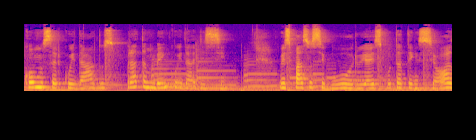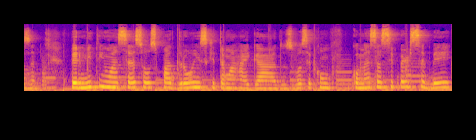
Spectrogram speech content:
como ser cuidados para também cuidar de si. O espaço seguro e a escuta atenciosa permitem o acesso aos padrões que estão arraigados. Você com, começa a se perceber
